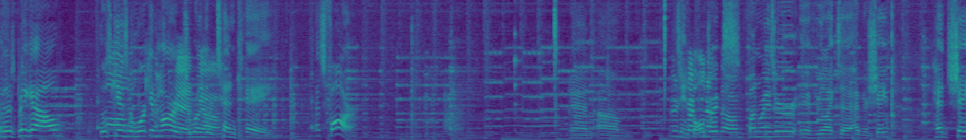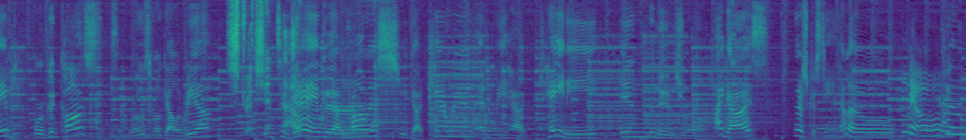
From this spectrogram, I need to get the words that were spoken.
And there's Big Al. Those Aw, kids have been working these hard to run yeah. their 10K. That's far. And um, They're St. stretching up Baldrick's the- fundraiser, if you like to have your shaved, head shaved for a good cause, it's at Roseville Galleria. Stretch it And today out, we got. Promise, we got Cameron, and we have Katie in the newsroom. Hi guys. There's Christine. Hello. Hello. Hello.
